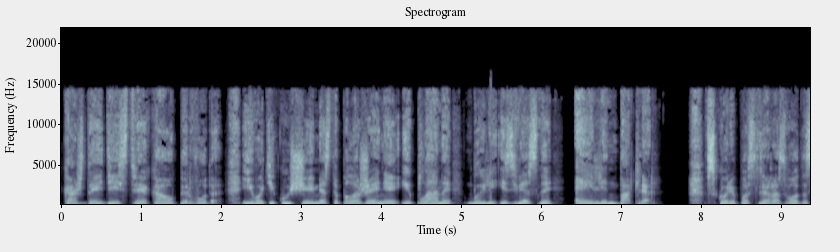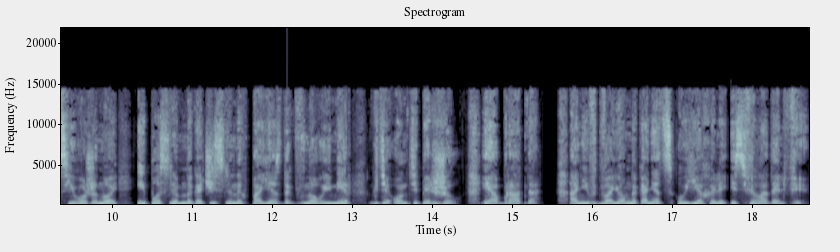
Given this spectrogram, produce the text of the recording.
Каждое действие Каупервуда, его текущее местоположение и планы были известны Эйлин Батлер. Вскоре после развода с его женой и после многочисленных поездок в Новый мир, где он теперь жил, и обратно, они вдвоем, наконец, уехали из Филадельфии.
